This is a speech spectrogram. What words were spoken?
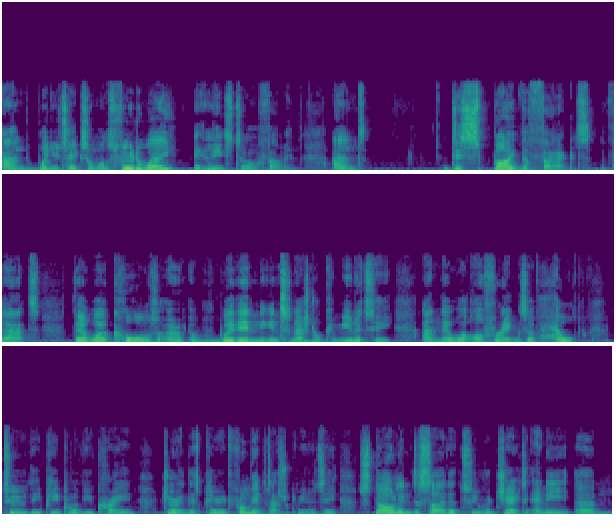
And when you take someone's food away, it leads to a famine. And despite the fact that there were calls uh, within the international community and there were offerings of help to the people of Ukraine during this period from the international community, Stalin decided to reject any um,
